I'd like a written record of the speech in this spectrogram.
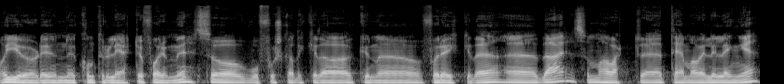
og gjøre det under kontrollerte former. Så hvorfor skal de ikke da kunne få røyke det der, som har vært tema veldig lenge?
